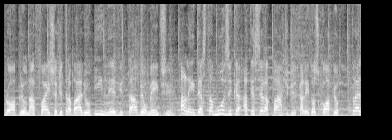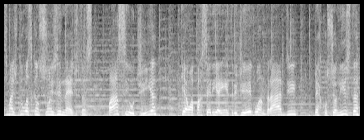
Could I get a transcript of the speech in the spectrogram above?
próprio na faixa de trabalho, inevitavelmente. Além desta música, a terceira parte de Caleidoscópio traz mais duas canções inéditas. Passe o Dia, que é uma parceria entre Diego Andrade, percussionista,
